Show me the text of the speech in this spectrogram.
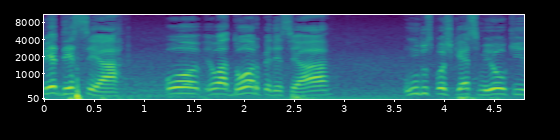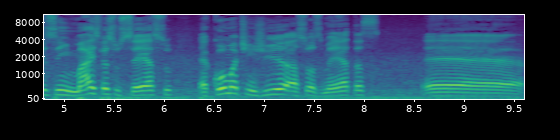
PDCA. Pô, eu adoro PDCA. Um dos podcasts meu que assim, mais fez sucesso é como atingir as suas metas. É...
